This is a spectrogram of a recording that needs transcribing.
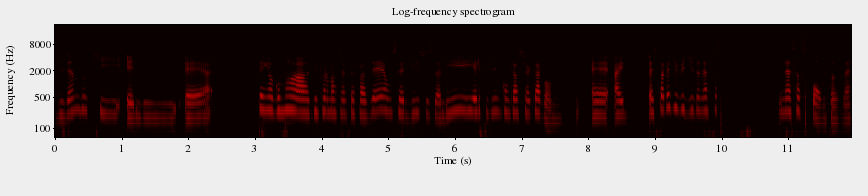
dizendo que ele é, tem algumas informações para fazer, uns serviços ali, e ele precisa encontrar o Sr. Tagomi. É, a, a história é dividida nessas nessas pontas, né?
